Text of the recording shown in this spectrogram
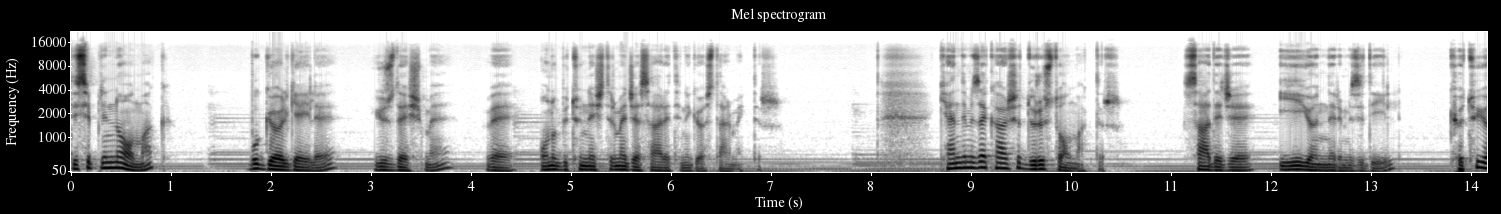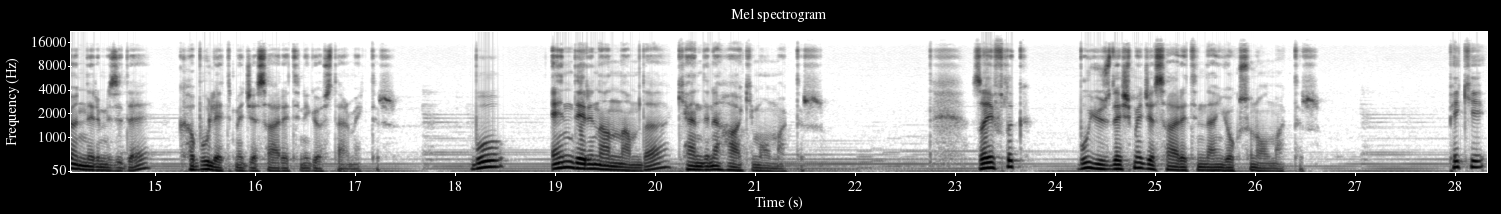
Disiplinli olmak bu gölgeyle yüzleşme ve onu bütünleştirme cesaretini göstermektir. Kendimize karşı dürüst olmaktır. Sadece iyi yönlerimizi değil, kötü yönlerimizi de kabul etme cesaretini göstermektir. Bu en derin anlamda kendine hakim olmaktır. Zayıflık bu yüzleşme cesaretinden yoksun olmaktır. Peki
